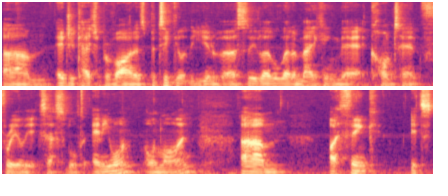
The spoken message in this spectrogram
um, education providers, particularly at the university level, that are making their content freely accessible to anyone online. Um, I think it's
